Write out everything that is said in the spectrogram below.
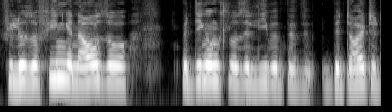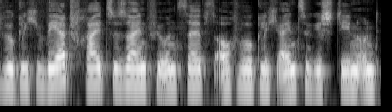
Philosophien genauso. Bedingungslose Liebe be bedeutet wirklich wertfrei zu sein, für uns selbst auch wirklich einzugestehen und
